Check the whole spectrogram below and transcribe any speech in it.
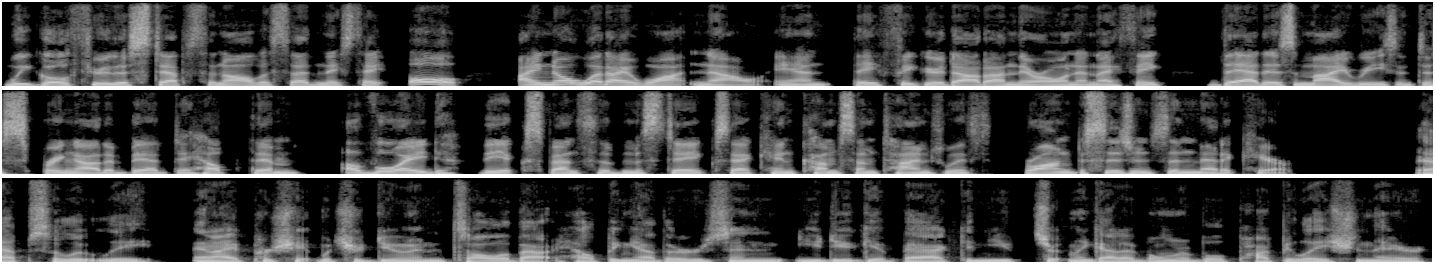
we go through the steps and all of a sudden they say, Oh, I know what I want now. And they figure it out on their own. And I think that is my reason to spring out of bed to help them avoid the expensive mistakes that can come sometimes with wrong decisions in Medicare. Absolutely. And I appreciate what you're doing. It's all about helping others and you do give back and you certainly got a vulnerable population there.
